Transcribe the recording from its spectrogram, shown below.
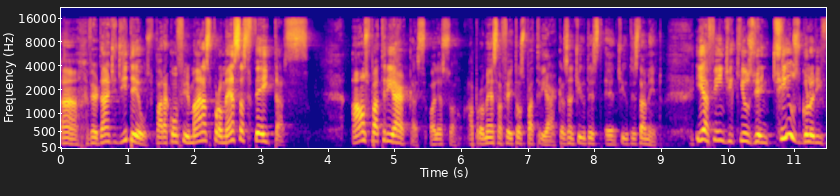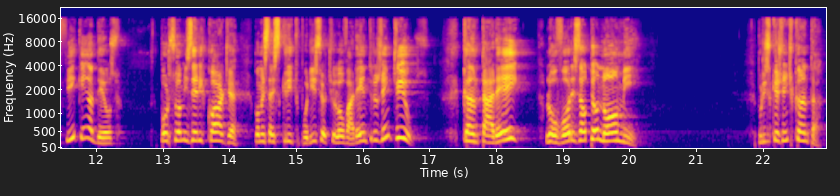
A verdade de Deus, para confirmar as promessas feitas aos patriarcas, olha só, a promessa feita aos patriarcas, Antigo, é, Antigo Testamento, e a fim de que os gentios glorifiquem a Deus por sua misericórdia, como está escrito, por isso eu te louvarei entre os gentios, cantarei louvores ao teu nome. Por isso que a gente canta,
